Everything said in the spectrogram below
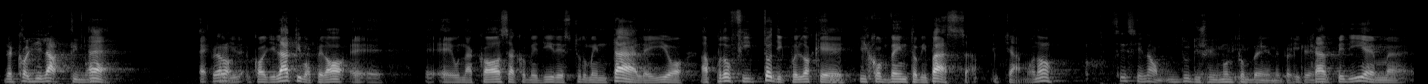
del cogli l'attimo. Eh, eh, però... cogli, cogli l'attimo però è, è, una cosa come dire strumentale, io approfitto di quello che sì. il convento mi passa, diciamo, no? Sì, sì, no, tu dicevi molto bene perché... Il carpe diem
